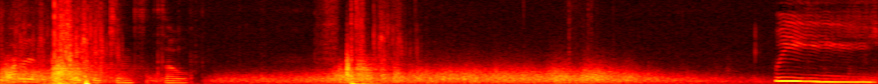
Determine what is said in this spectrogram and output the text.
Water is my bacons, though. Whee!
